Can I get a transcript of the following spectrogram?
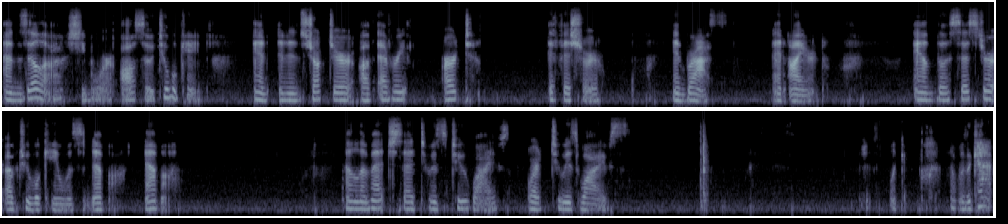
And Zillah she bore also Tubal-Cain, and an instructor of every art artificer in brass and iron. And the sister of Tubal-Cain was Nema. Nama. And Lamech said to his two wives, or to his wives, just blink it. That was a cat.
